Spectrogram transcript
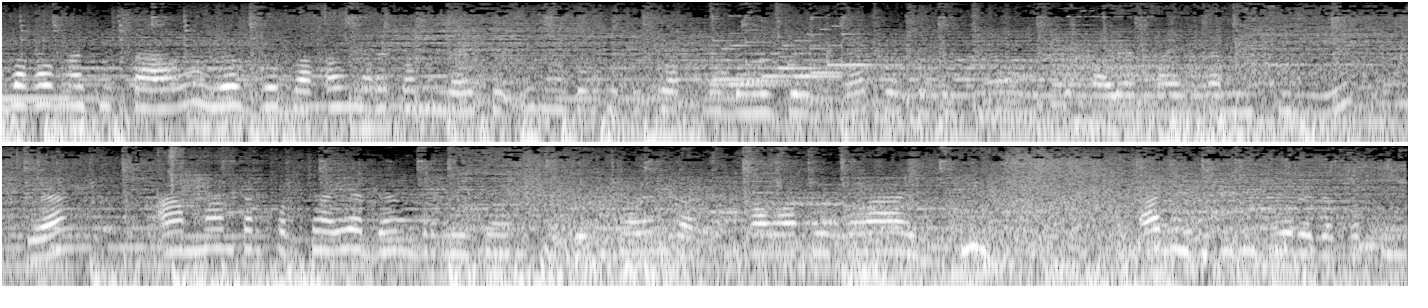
bakal ngasih tahu ya gue bakal merekomendasiin untuk situs slot mobile ya khususnya untuk kalian mainkan di sini ya aman terpercaya dan berlisensi jadi kalian gak khawatir lagi. Aduh di sini gue udah dapetin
